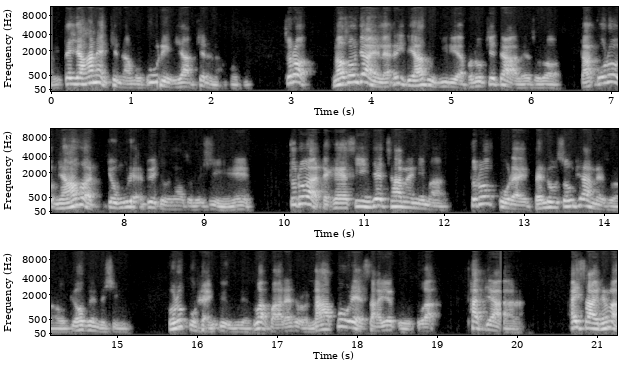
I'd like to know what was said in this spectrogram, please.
လေးတရားနဲ့ဖြစ်နေတာမဟုတ်ဥပဒေအရဖြစ်နေတာမဟုတ်ဘူးဆိုတော့နောက်ဆုံးကြရင်လည်းအဲ့ဒီတရားသူကြီးတွေကဘလို့ဖြစ်ကြရလဲဆိုတော့ဒါကိုတို့များစွာကြုံမှုတဲ့အတွေ့အကြုံများဆိုလို့ရှိရင် သူတို့ကတကယ်စီရင်ချက်ချမဲ့နေမှာသူတို့ကိုယ်တိုင်ဘယ်လိုဆုံးဖြတ်မယ်ဆိုတာကိုပြောခွင့်မရှိဘူးကိုတို့ကိုယ်တိုင်တွေ့ဘူးလေသူကဘာလဲဆိုတော့လာပို့တဲ့စာရွက်ကိုသူကဖတ်ပြရတာအဲ့စာရွက်ထဲမှာ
